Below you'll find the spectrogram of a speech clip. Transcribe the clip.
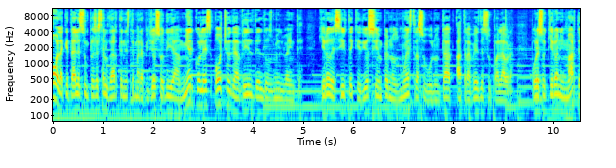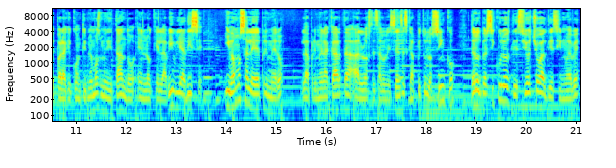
Hola, ¿qué tal? Es un placer saludarte en este maravilloso día, miércoles 8 de abril del 2020. Quiero decirte que Dios siempre nos muestra su voluntad a través de su palabra. Por eso quiero animarte para que continuemos meditando en lo que la Biblia dice. Y vamos a leer primero la primera carta a los tesalonicenses capítulo 5 de los versículos 18 al 19,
